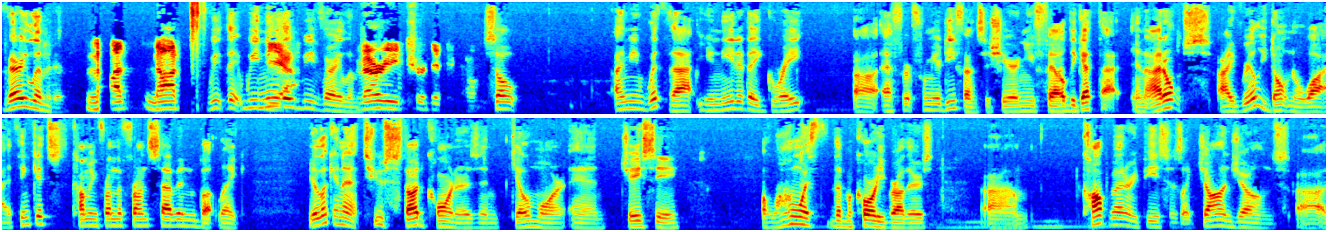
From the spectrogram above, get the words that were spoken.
very limited. Not not We they, we knew Yeah. they'd be very limited. very traditional. So, I mean, with that, you needed a great uh, effort from your defense this year, and you failed to get that. And I don't, I really don't know why. I think it's coming from the front seven, but like, you're looking at two stud corners in Gilmore and JC, along with the McCourty brothers, um, complementary pieces like John Jones, uh,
